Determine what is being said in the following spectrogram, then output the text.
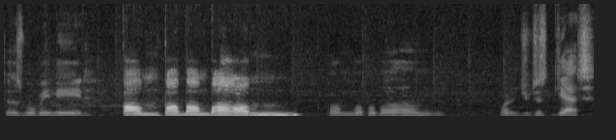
Just what we need. Bum, bum, bum, bum. Bum, bum, bum, bum. What did you just get?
